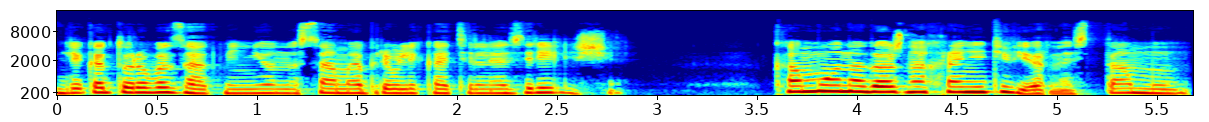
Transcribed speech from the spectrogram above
для которого зад миньона самое привлекательное зрелище. Кому она должна хранить верность? Тому,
